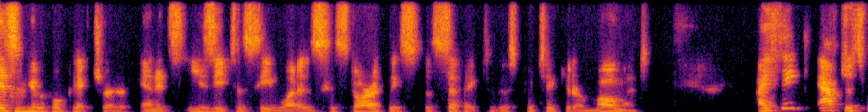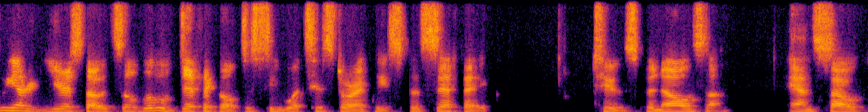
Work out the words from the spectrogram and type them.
it's a beautiful picture and it's easy to see what is historically specific to this particular moment. I think after 300 years, though, it's a little difficult to see what's historically specific to Spinoza. And so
